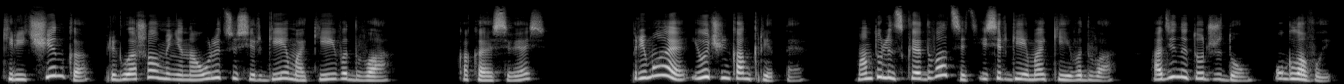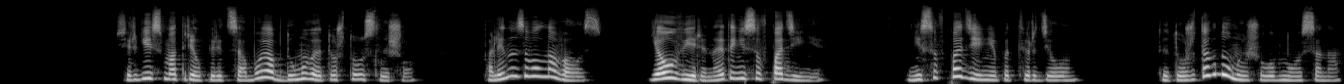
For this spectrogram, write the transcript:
«Кириченко приглашал меня на улицу Сергея Макеева, 2. Какая связь?» «Прямая и очень конкретная. Мантулинская, 20 и Сергея Макеева, 2. Один и тот же дом, угловой. Сергей смотрел перед собой, обдумывая то, что услышал. Полина заволновалась. «Я уверена, это не совпадение». «Не совпадение», — подтвердил он. «Ты тоже так думаешь?» — улыбнулась она.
